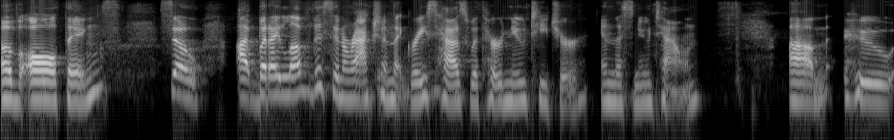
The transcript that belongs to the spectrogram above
Of all things. So, uh, but I love this interaction that Grace has with her new teacher in this new town, um, who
